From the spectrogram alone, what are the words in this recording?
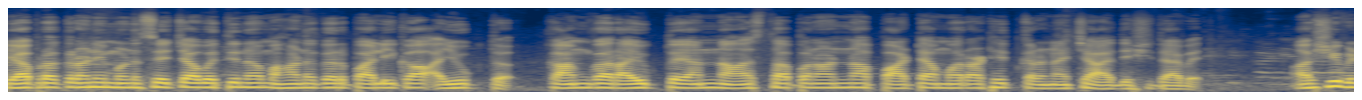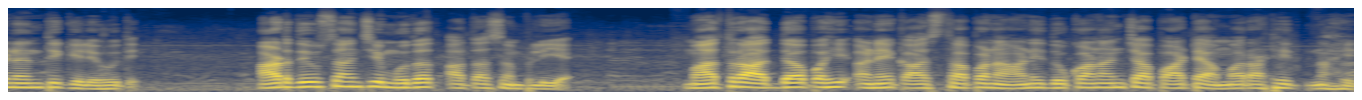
या प्रकरणी मनसेच्या वतीनं महानगरपालिका आयुक्त कामगार आयुक्त यांना आस्थापनांना पाट्या मराठीत करण्याचे आदेश द्यावेत अशी विनंती केली होती. आठ दिवसांची मुदत आता संपली आहे. मात्र अद्यापही अनेक आस्थापना आणि दुकानांच्या पाट्या मराठीत नाहीत.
